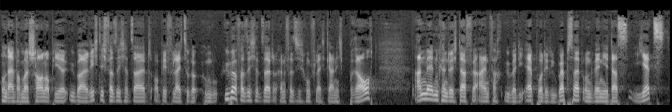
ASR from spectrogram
und einfach mal schauen, ob ihr überall richtig versichert seid, ob ihr vielleicht sogar irgendwo überversichert seid und eine Versicherung vielleicht gar nicht braucht. Anmelden könnt ihr euch dafür einfach über die App oder die Website und wenn ihr das jetzt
